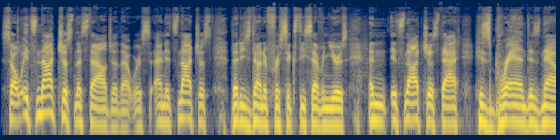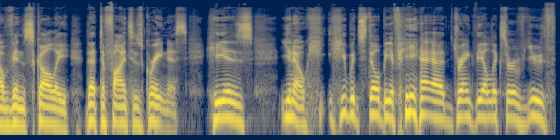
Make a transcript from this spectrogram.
So it's not just nostalgia that we're, and it's not just that he's done it for 67 years. And it's not just that his brand is now Vin Scully that defines his greatness. He is, you know, he, he would still be, if he had drank the elixir of youth,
